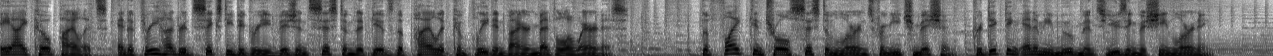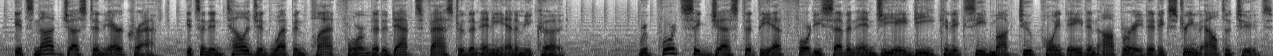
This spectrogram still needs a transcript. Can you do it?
AI co-pilots, and a 360-degree vision system that gives the pilot complete environmental awareness. The flight control system learns from each mission, predicting enemy movements using machine learning. It's not just an aircraft, it's an intelligent weapon platform that adapts faster than any enemy could. Reports suggest that the F-47 NGAD can exceed Mach 2.8 and operate at extreme altitudes,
